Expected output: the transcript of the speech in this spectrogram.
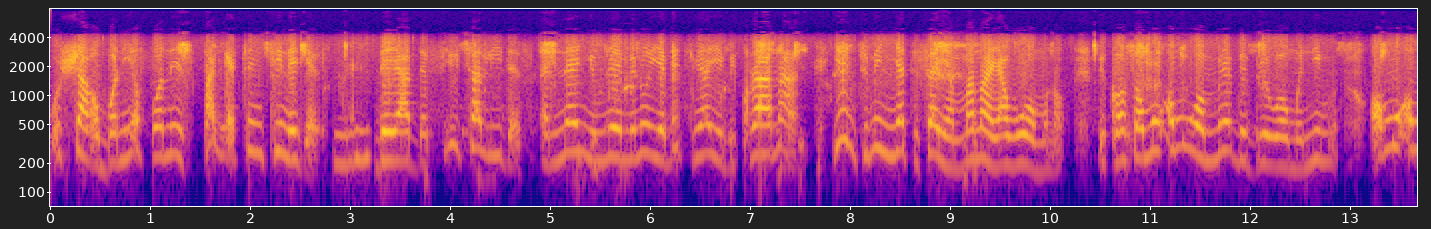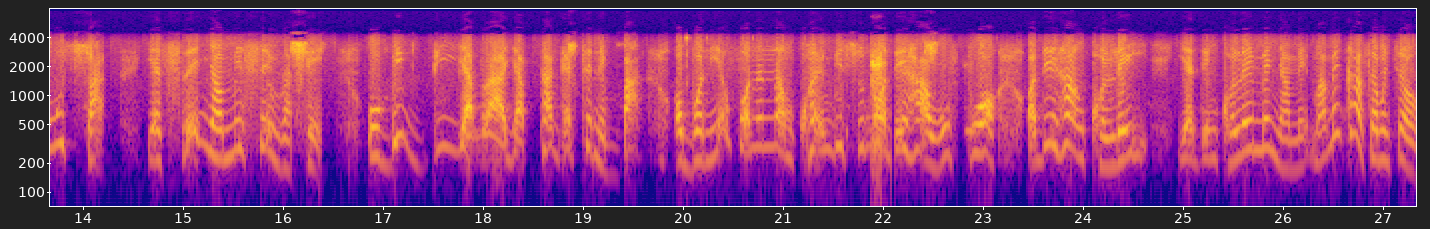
Usha Oboniafone is targeting teenagers. They are the future leaders. And then you may know you bit me you be crana. Ah. Yen to me yet to say a man ah, I warm no. Because omo omo omre bebre wo nim. Omo omo sa. Yes, nyame se rate. obi biara a yɛatagete ne ba ɔbɔneɛfoɔ no nam kwan bi so na ɔde ha awofoɔ ɔde ha nkɔla yi yɛde nkɔla yi ma nyame ma menka asɛm nkyerɛ wo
